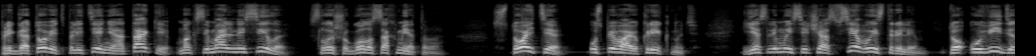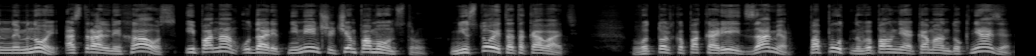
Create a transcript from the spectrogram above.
Приготовить плетение атаки максимальной силы, слышу голос Ахметова. «Стойте!» — успеваю крикнуть. «Если мы сейчас все выстрелим, то увиденный мной астральный хаос и по нам ударит не меньше, чем по монстру. Не стоит атаковать!» Вот только пока рейд замер, попутно выполняя команду князя,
